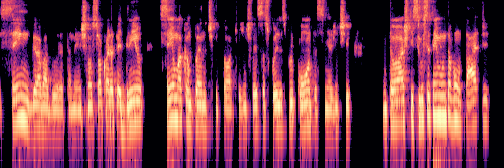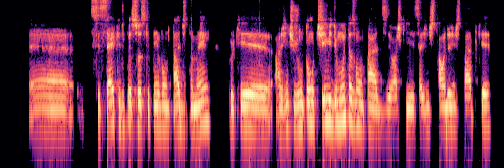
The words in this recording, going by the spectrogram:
sem gravadora também. A gente lançou a Corda Pedrinho sem uma campanha no TikTok. A gente fez essas coisas por conta, assim. A gente, então eu acho que se você tem muita vontade, é, se cerque de pessoas que têm vontade também, porque a gente juntou um time de muitas vontades. Eu acho que se a gente está onde a gente está é porque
